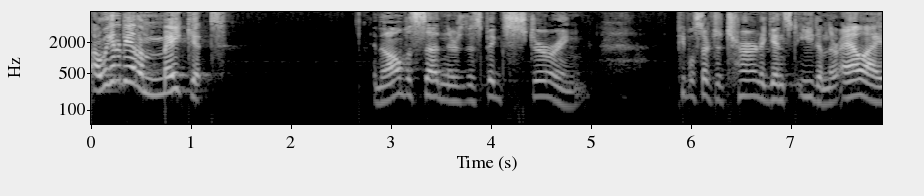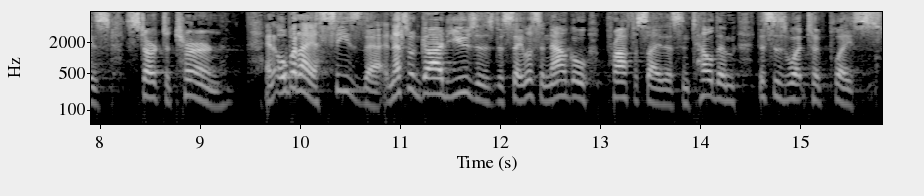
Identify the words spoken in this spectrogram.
Are we going to be able to make it? And then all of a sudden, there's this big stirring. People start to turn against Edom. Their allies start to turn. And Obadiah sees that. And that's what God uses to say, listen, now go prophesy this and tell them this is what took place.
